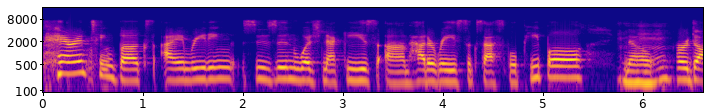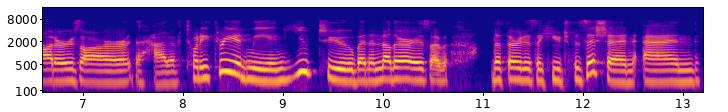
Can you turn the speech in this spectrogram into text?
parenting books, I am reading Susan Wojcicki's um, How to Raise Successful People. You know, mm-hmm. her daughters are the head of 23andMe and YouTube, and another is a, the third is a huge physician. And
